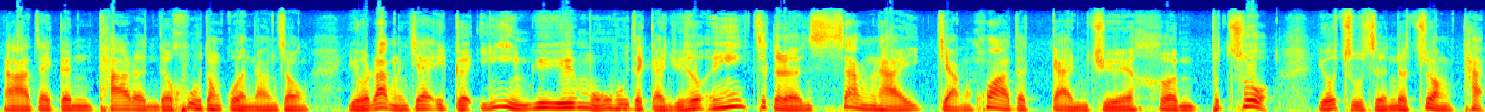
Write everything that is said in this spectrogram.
啊，在跟他人的互动过程当中，有让人家一个隐隐约约模糊的感觉，说：“诶，这个人上来讲话的感觉很不错，有主持人的状态。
